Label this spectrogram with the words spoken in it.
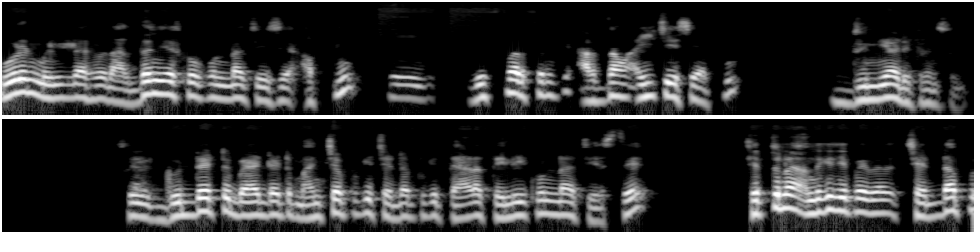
Poor and middle class వాడు అర్థం చేసుకోకుండా చేసే అప్పు రిచ్ పర్సన్కి అర్థం అయి చేసే అప్పు దునియా డిఫరెన్స్ ఉంది. సో ఈ గుడ్ డెట్ బ్యాడ్ డెట్ మంచి అప్పుకి చెడ్డప్పుకి తేడా తెలియకుండా చేస్తే చెప్తున్నా అందుకే చెప్పాను కదా చెడ్డప్పు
